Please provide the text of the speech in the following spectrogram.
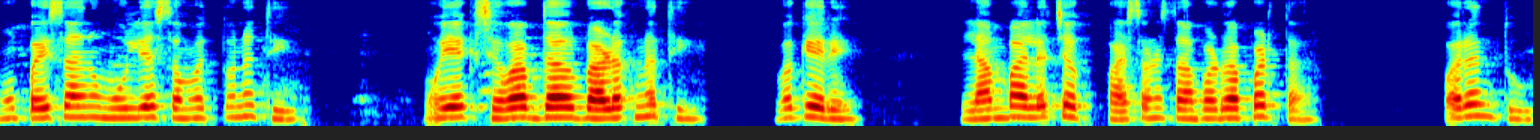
હું પૈસાનું મૂલ્ય સમજતો નથી, હું એક જવાબદાર બાળક નથી. વગેરે લાંબા-લચક ભાષણ સાંભળવા પડતાં. પરંતુ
